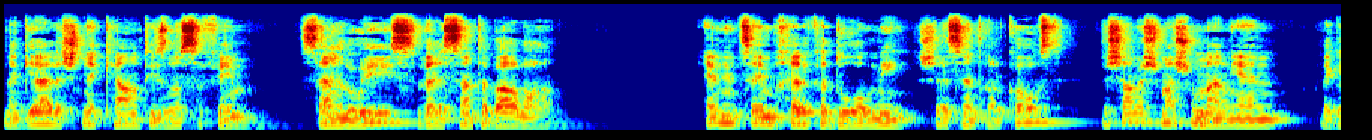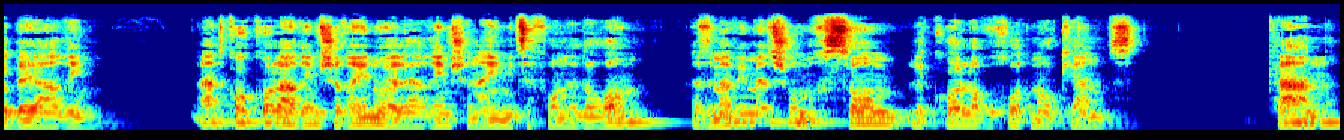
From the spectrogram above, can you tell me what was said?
נגיע לשני counties נוספים, סן לואיס ולסנטה ברברה. הם נמצאים בחלק הדרומי של סנטרל קוסט, ושם יש משהו מעניין לגבי ההרים. עד כה כל ההרים שראינו אלה הרים שנעים מצפון לדרום, אז הם מהווים איזשהו מחסום לכל הרוחות מהאוקיינוס. כאן,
